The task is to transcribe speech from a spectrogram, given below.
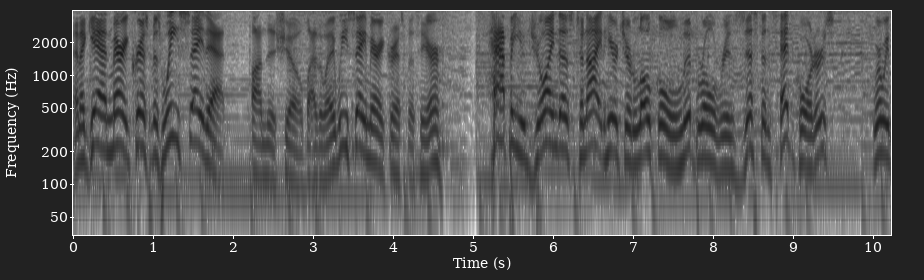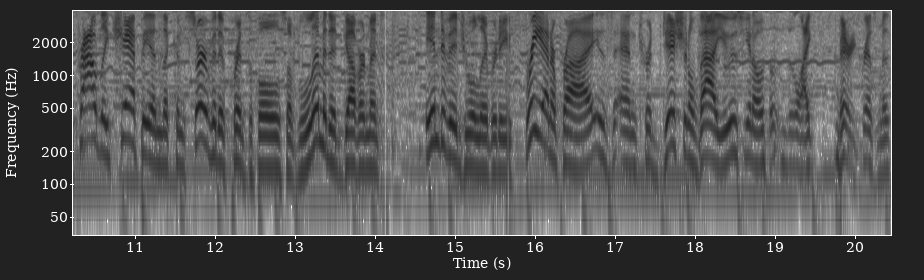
And again, Merry Christmas. We say that on this show, by the way. We say Merry Christmas here. Happy you joined us tonight here at your local liberal resistance headquarters, where we proudly champion the conservative principles of limited government, individual liberty, free enterprise, and traditional values, you know, like Merry Christmas.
